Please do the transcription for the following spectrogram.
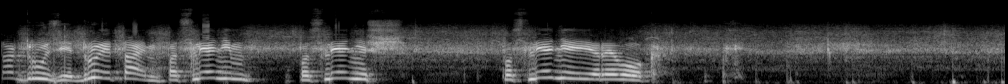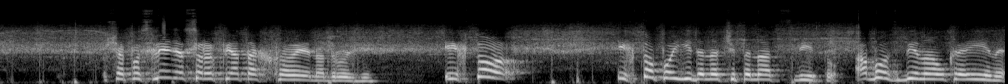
Так, друзі, другий тайм. Последній, ш- последній ривок. Ще последня 45 хвилина, друзі. І хто, і хто поїде на чемпіонат світу? Або збірна України,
